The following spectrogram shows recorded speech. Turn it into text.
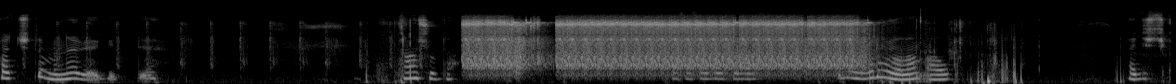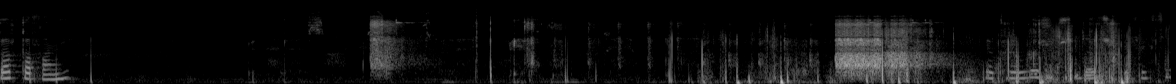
Kaçtı mı? Nereye gitti? Ha şurada. Vurmuyor lan avuk. Hadi çıkar kafanı. Yakında şu şeyler çıkacaksın.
